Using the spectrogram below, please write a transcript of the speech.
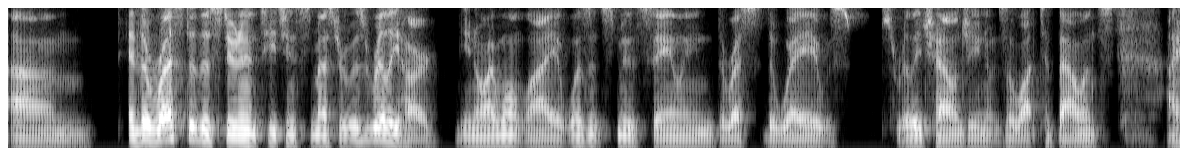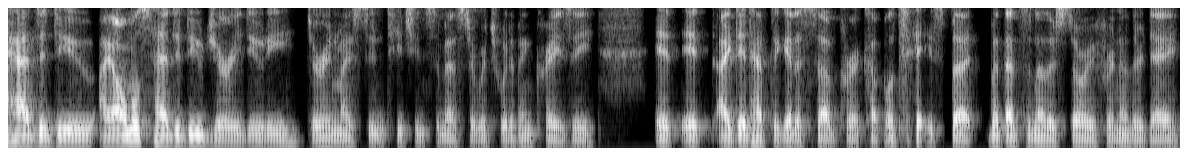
Um, and the rest of the student teaching semester it was really hard you know i won't lie it wasn't smooth sailing the rest of the way. It was was really challenging. It was a lot to balance. I had to do, I almost had to do jury duty during my student teaching semester, which would have been crazy. It, it I did have to get a sub for a couple of days, but but that's another story for another day.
